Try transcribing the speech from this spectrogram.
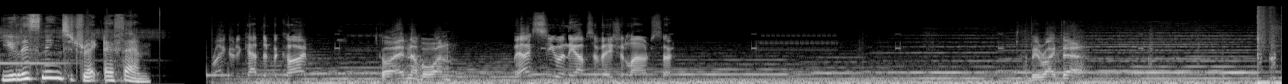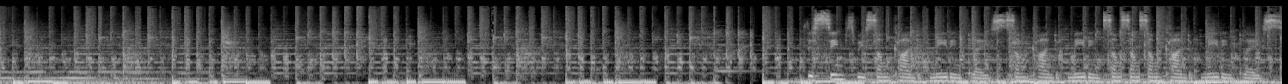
You're listening to Trek FM. Riker to Captain Picard. Go ahead, number one. May I see you in the observation lounge, sir? I'll be right there. This seems to be some kind of meeting place, some kind of meeting, some some some kind of meeting place.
